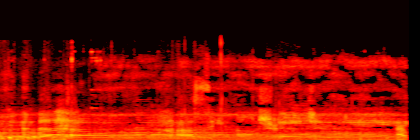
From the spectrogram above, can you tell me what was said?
all different directions. Ow.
